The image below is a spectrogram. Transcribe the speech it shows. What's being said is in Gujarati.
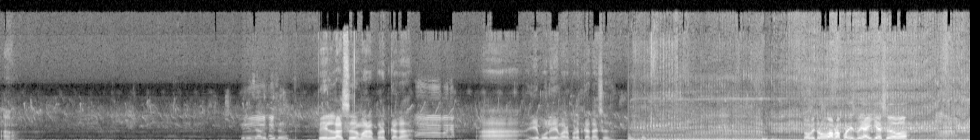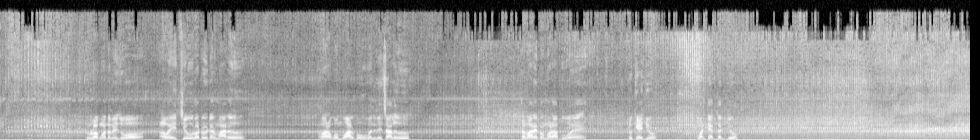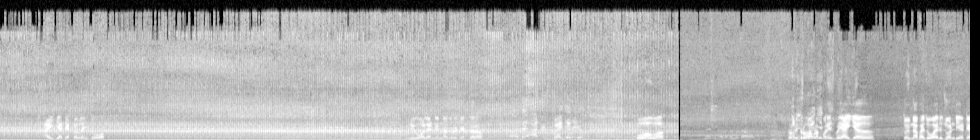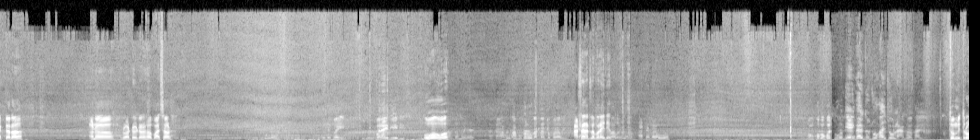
હા. પેલી છે. પેલા છે અમારા ભરત કાકા. હા એ બોલ્યું એ અમારા ભરત કાકા છે. તો મિત્રો, આપણા પરેશભાઈ આવી ગયા છે હવે તો બ્લોગમાં તમે જુઓ, હવે ચેવું રોટોવેટર મારે. અમારા ગામમાં હાલ બહુ વનવે ચાલુ. તમારે પણ મળાવવું હોય તો કહેજો કોન્ટેક કરજો આવી ગયા ટ્રેક્ટર લઈને જુઓ ન્યૂ ઓલેન્ડ એમના જોડે ટ્રેક્ટર હ. ઓહો ઓહો. તો મિત્રો આપણા પરેશભાઈ આવી ગયા. તો એમના ભાઈ જોવા આવ્યું જોન ડીએ ટ્રેક્ટર હ. અને રોટોવેટર હ પાછળ. ઓહો ઓહો. આટલું ભરાવી? આટલા આટલા ભરાઈ દે. આટલા ભરાવો. પંખો પંખો તું બેન ખાય તું જો ખાય કેવું લાગે ખાલી. તો મિત્રો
